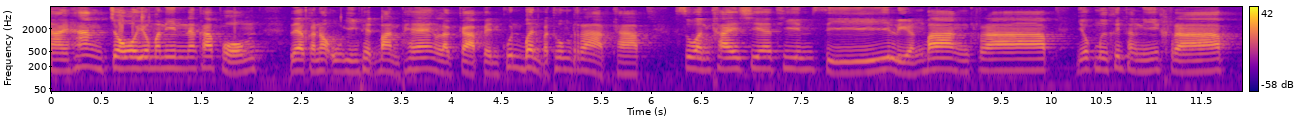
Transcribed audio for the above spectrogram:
นายห้างโจโยมานินนะครับผมแล้วก็น้องอุงอิงเพชรบ้านแพงแล้วก็เป็นคุณเบิ้ลปทุมราชครับส่วนใครเชียร์ทีมสีเหลืองบ้างครับ ยกมือขึ้นทางนี้ครับ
